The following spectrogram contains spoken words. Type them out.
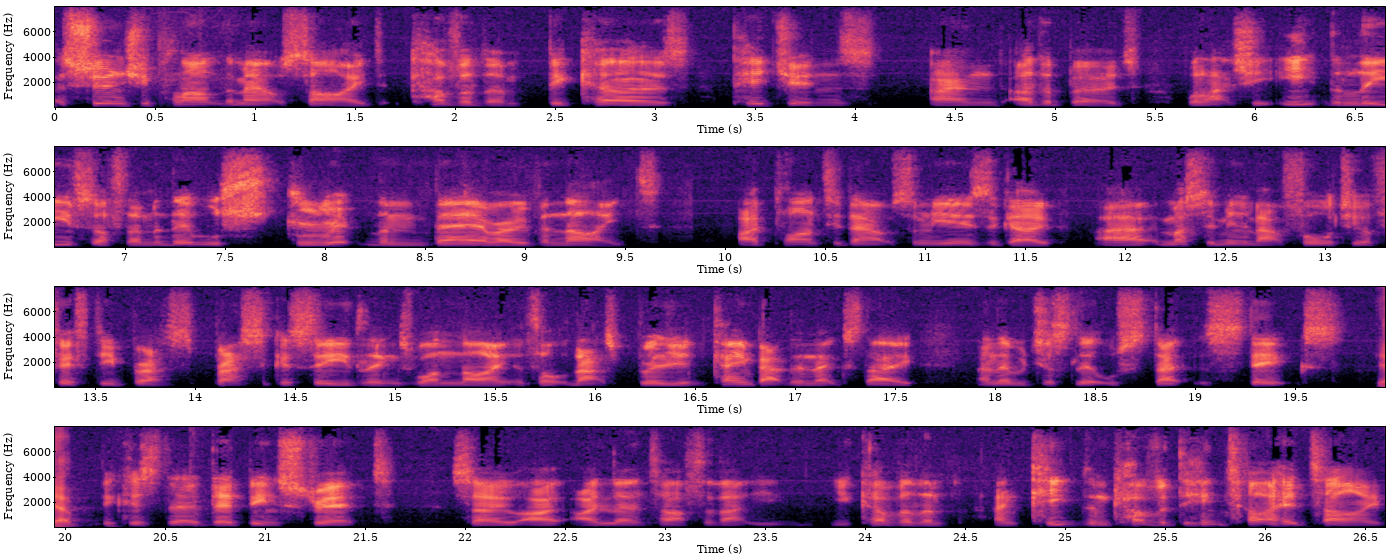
as soon as you plant them outside, cover them because pigeons and other birds will actually eat the leaves off them and they will strip them bare overnight. I planted out some years ago. Uh, it must have been about 40 or 50 brass, brassica seedlings one night and thought, that's brilliant. Came back the next day and they were just little st- sticks Yep. Because they they've been stripped. So I, I learned after that you, you cover them and keep them covered the entire time.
